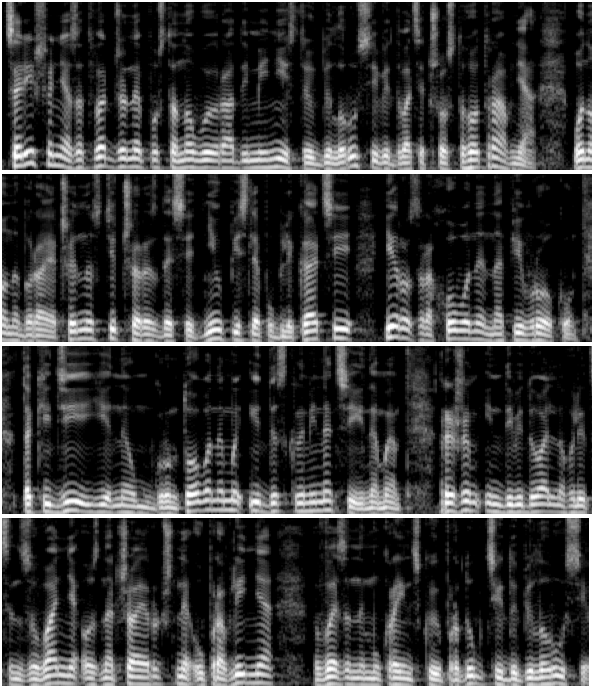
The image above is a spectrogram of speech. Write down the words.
Це рішення затверджене постановою Ради міністрів Білорусі від 26 травня. Воно набирає чинності через 10 днів після публікації і розраховане на півроку. Такі дії є необґрунтованими і дискримінаційними. Режим індивідуального ліцензування означає ручне управління ввезеним українською продукцією до Білорусі.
